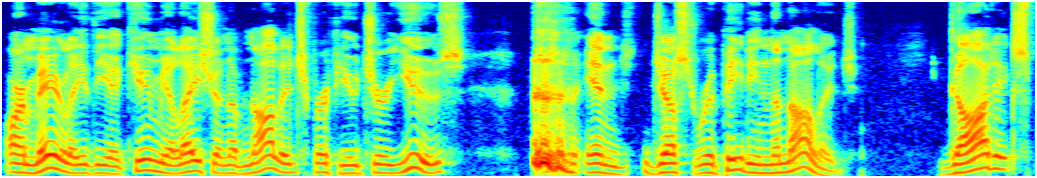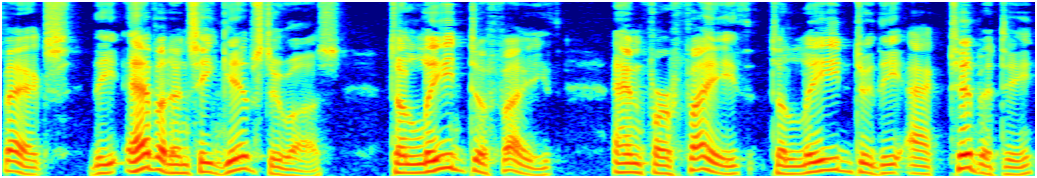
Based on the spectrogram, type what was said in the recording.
or merely the accumulation of knowledge for future use in just repeating the knowledge. God expects the evidence He gives to us to lead to faith and for faith to lead to the activity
